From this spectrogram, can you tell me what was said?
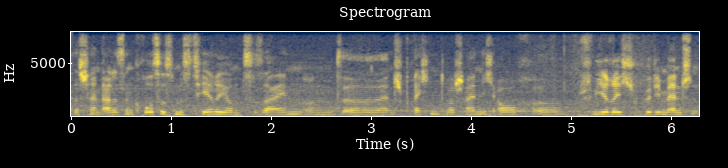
Das scheint alles ein großes Mysterium zu sein und äh, entsprechend wahrscheinlich auch äh, schwierig für die Menschen,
